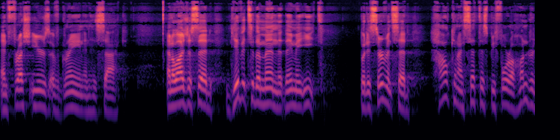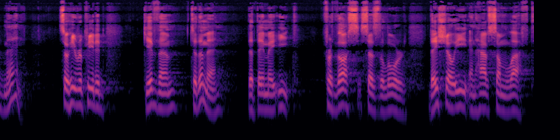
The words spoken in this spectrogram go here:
and fresh ears of grain in his sack. And Elijah said, Give it to the men that they may eat. But his servant said, how can I set this before a hundred men? So he repeated, Give them to the men that they may eat. For thus says the Lord, they shall eat and have some left.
